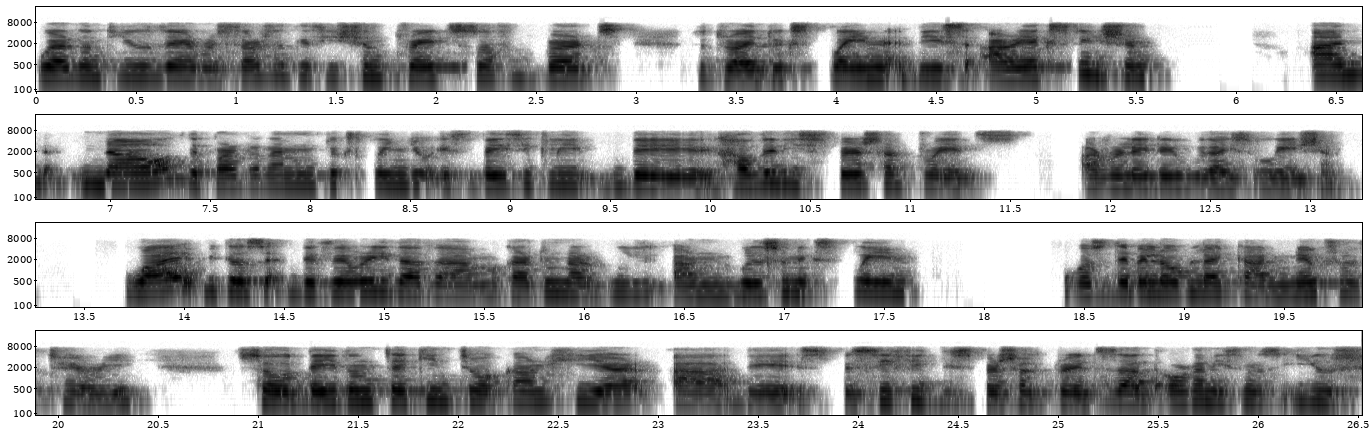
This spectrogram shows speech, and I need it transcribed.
we are going to use the resource acquisition traits of birds to try to explain this area extinction. And now the part that I'm going to explain to you is basically the how the dispersal traits are related with isolation. Why? Because the theory that um, MacArthur and Wilson explained was developed like a neutral theory so they don't take into account here uh, the specific dispersal traits that organisms use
